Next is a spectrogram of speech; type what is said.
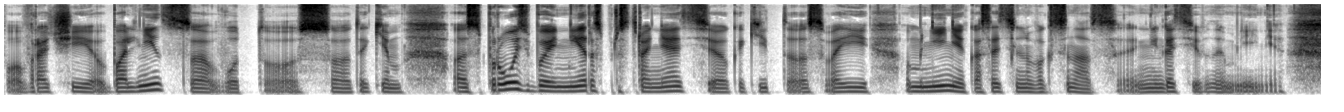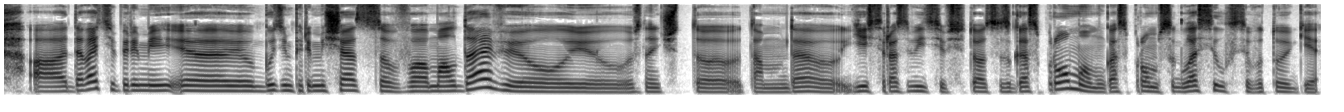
врачи больниц вот с таким, с просьбой не распространять какие-то свои мнения касательно вакцинации, негативные мнения. А давайте переме... Э, будем перемещаться в Молдавию, значит, э, там, да, есть развитие в ситуации с «Газпромом». «Газпром» согласился в итоге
